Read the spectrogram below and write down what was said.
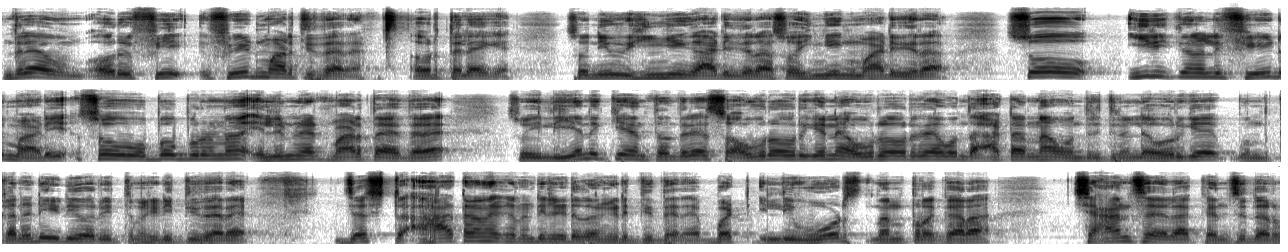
ಅಂದರೆ ಅವ್ರಿಗೆ ಫೀ ಫೀಡ್ ಮಾಡ್ತಿದ್ದಾರೆ ಅವ್ರ ತಲೆಗೆ. ಸೊ ನೀವು ಹಿಂಗಿಂಗೆ ಆಡಿದ್ದೀರಾ? ಸೊ ಹಿಂಗಿಂಗೆ ಮಾಡಿದ್ದೀರಾ? ಸೊ ಈ ರೀತಿಯಲ್ಲಿ ಫೀಡ್ ಮಾಡಿ ಸೊ ಒಬ್ಬೊಬ್ಬರನ್ನ ಎಲಿಮಿನೇಟ್ ಮಾಡ್ತಾ ಇದ್ದಾರೆ. ಸೊ ಇಲ್ಲಿ ಏನಕ್ಕೆ ಅಂತಂದರೆ ಸೊ ಅವ್ರವ್ರಿಗೆ ಅವ್ರವ್ರದೇ ಒಂದು ಆಟನ ಒಂದು ರೀತಿಯಲ್ಲಿ ಅವ್ರಿಗೆ ಒಂದು ಕನ್ನಡಿ ಹಿಡಿಯೋ ರೀತಿಯಲ್ಲಿ ಹಿಡಿತಿದ್ದಾರೆ. ಜಸ್ಟ್ ಆಟನ ಕನ್ನಡಿಲಿ ಹಿಡಿದಂಗೆ ಹಿಡಿತಿದ್ದಾರೆ. ಬಟ್ ಇಲ್ಲಿ ಓಡ್ಸ್ ನನ್ನ ಪ್ರಕಾರ ಚಾನ್ಸೇ ಇಲ್ಲ ಕನ್ಸಿಡರ್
